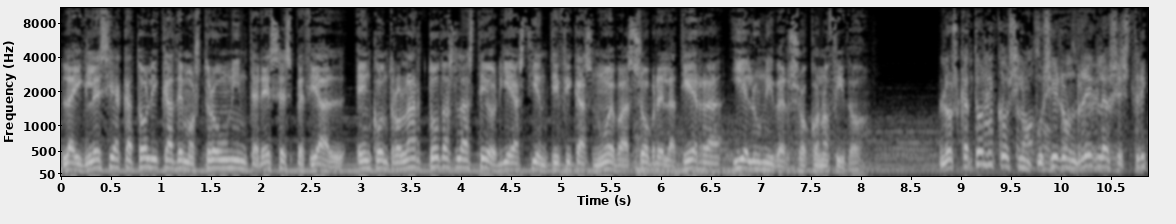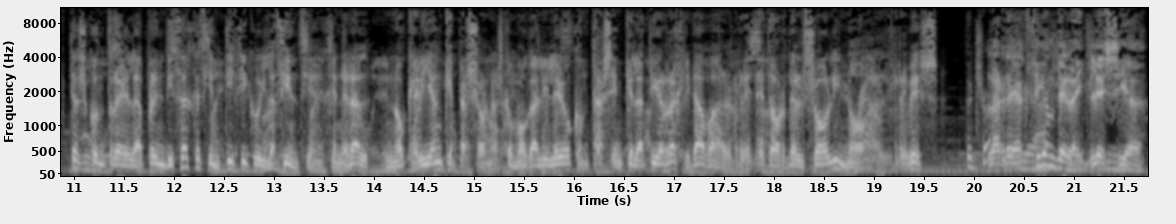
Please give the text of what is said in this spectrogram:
la Iglesia Católica demostró un interés especial en controlar todas las teorías científicas nuevas sobre la Tierra y el universo conocido. Los católicos impusieron reglas estrictas contra el aprendizaje científico y la ciencia en general. No querían que personas como Galileo contasen que la Tierra giraba alrededor del Sol y no al revés. La reacción de la Iglesia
